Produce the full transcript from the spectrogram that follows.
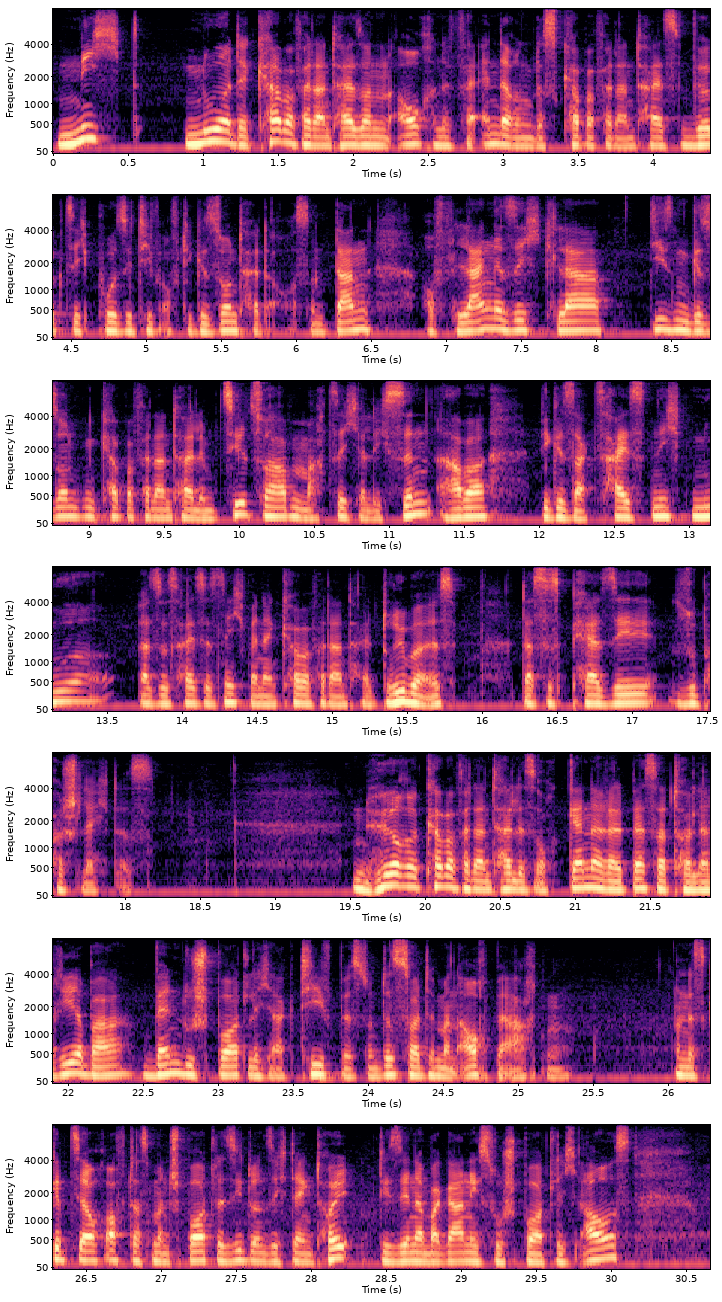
nicht nur der Körperfettanteil, sondern auch eine Veränderung des Körperfettanteils wirkt sich positiv auf die Gesundheit aus. Und dann auf lange Sicht klar, diesen gesunden Körperfettanteil im Ziel zu haben, macht sicherlich Sinn, aber wie gesagt, es heißt nicht nur, also es heißt jetzt nicht, wenn dein Körperfettanteil drüber ist, dass es per se super schlecht ist. Ein höherer Körperfettanteil ist auch generell besser tolerierbar, wenn du sportlich aktiv bist und das sollte man auch beachten. Und es gibt ja auch oft, dass man Sportler sieht und sich denkt, hey, die sehen aber gar nicht so sportlich aus.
